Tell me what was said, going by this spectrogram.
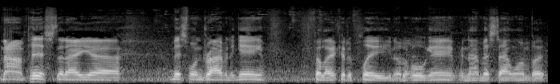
Nah, I'm pissed that I uh, missed one drive in the game. Felt like I could have played, you know, the whole game and not missed that one. But,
